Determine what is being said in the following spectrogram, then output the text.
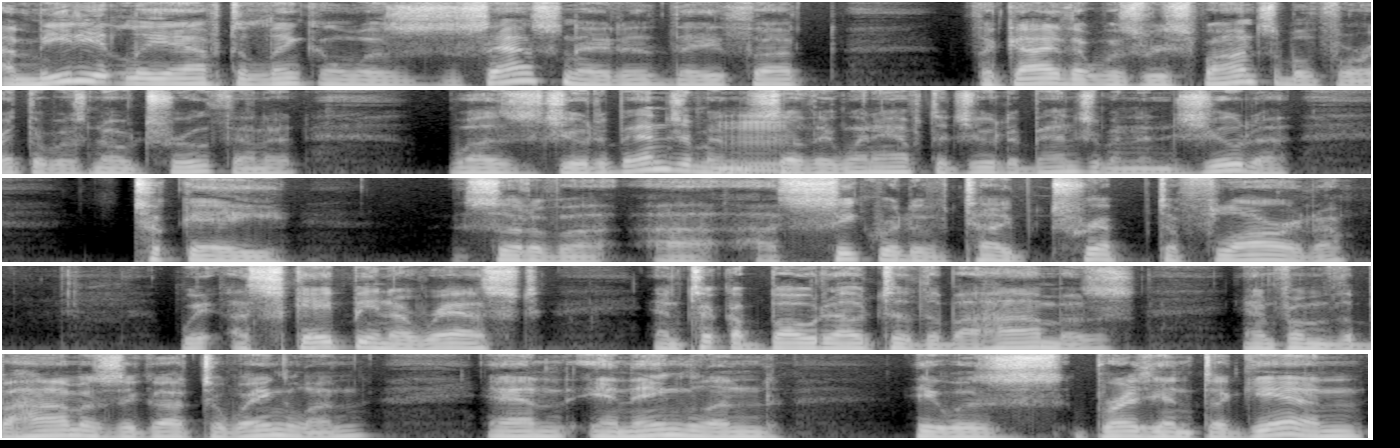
immediately after Lincoln was assassinated, they thought the guy that was responsible for it, there was no truth in it, was Judah Benjamin. Hmm. So they went after Judah Benjamin, and Judah took a sort of a, a, a secretive type trip to Florida, escaping arrest, and took a boat out to the Bahamas. And from the Bahamas, he got to England. And in England, he was brilliant again,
